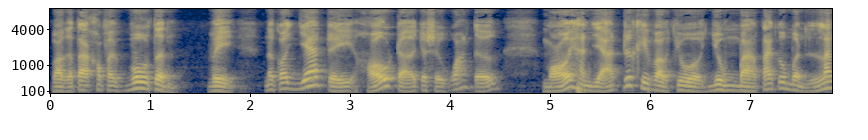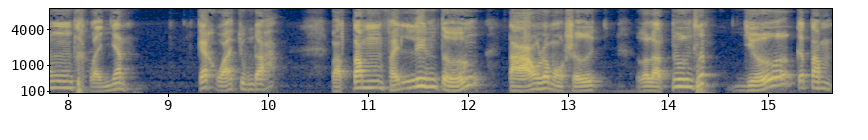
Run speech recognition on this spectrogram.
Và người ta không phải vô tình vì nó có giá trị hỗ trợ cho sự quán tưởng. Mỗi hành giả trước khi vào chùa dùng bàn tay của mình lăn thật là nhanh. Các quả chung đó. Và tâm phải liên tưởng, tạo ra một sự, gọi là tương thích giữa cái tâm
